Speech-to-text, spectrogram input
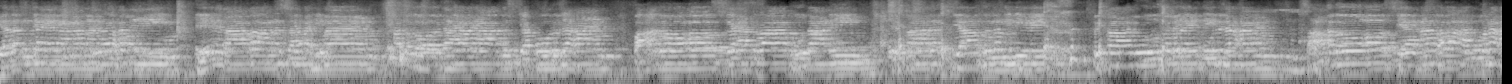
யதஞ்சயனாமதபவி ஏதாவானஸ்ய மகிமான் அத்தோ தாயா குஸ்ய புருஷः पादोऽस्य स्वाभूतानि त्रिपादस्यामृतम् त्रिपादूतले तीर्थः సాధోస్య పునః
